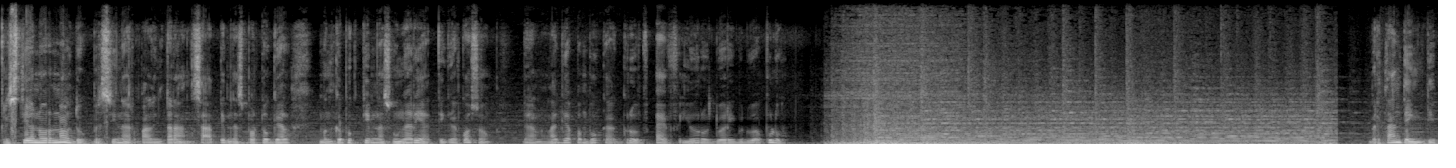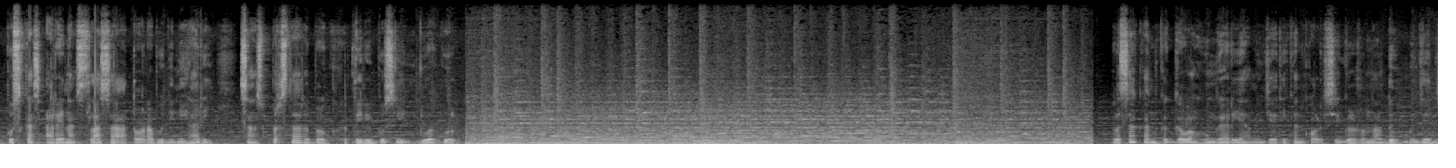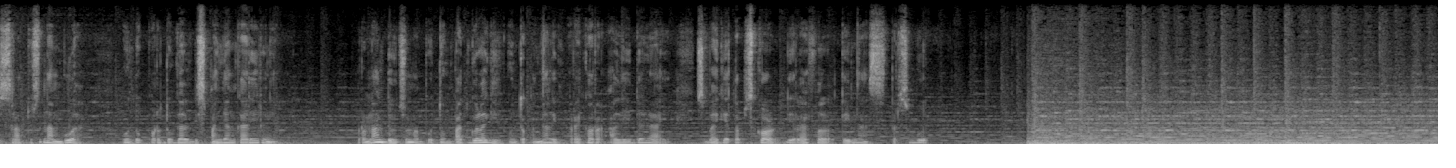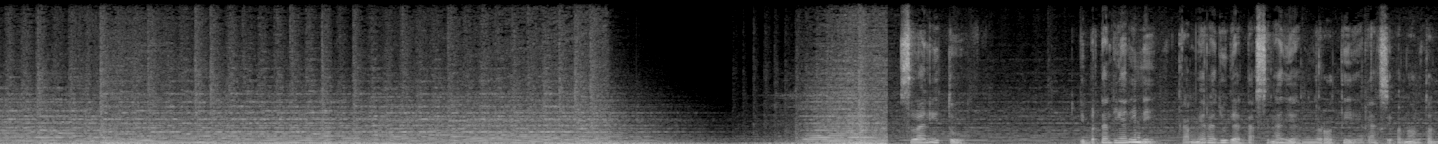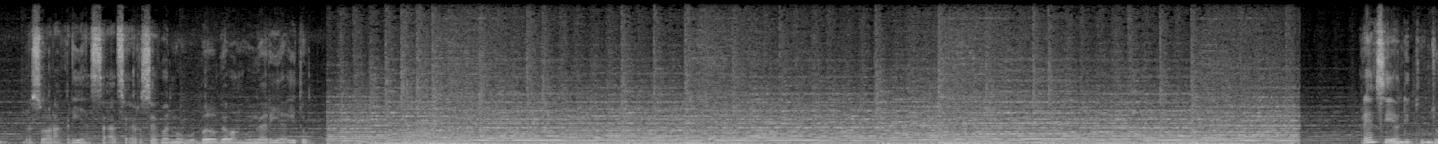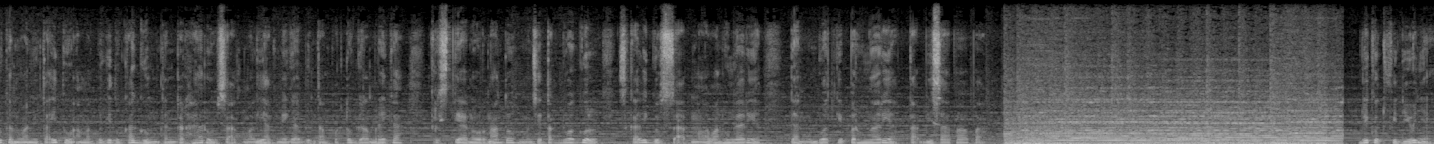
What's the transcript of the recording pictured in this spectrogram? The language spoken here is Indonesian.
Cristiano Ronaldo bersinar paling terang saat timnas Portugal menggebuk timnas Hungaria 3-0 dalam laga pembuka grup F Euro 2020. Bertanding di Puskas Arena Selasa atau Rabu dini hari, sang superstar berkontribusi 2 gol. Lesakan ke gawang Hungaria menjadikan koleksi gol Ronaldo menjadi 106 buah untuk Portugal di sepanjang karirnya. Ronaldo cuma butuh 4 gol lagi untuk menyalip rekor Ali Delay sebagai top skor di level timnas tersebut. Selain itu, di pertandingan ini, kamera juga tak sengaja menyoroti reaksi penonton bersuara krias saat CR7 membobol gawang Hungaria itu. Reaksi yang ditunjukkan wanita itu amat begitu kagum dan terharu saat melihat mega bintang Portugal mereka, Cristiano Ronaldo mencetak dua gol sekaligus saat melawan Hungaria dan membuat kiper Hungaria tak bisa apa-apa. Berikut videonya.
